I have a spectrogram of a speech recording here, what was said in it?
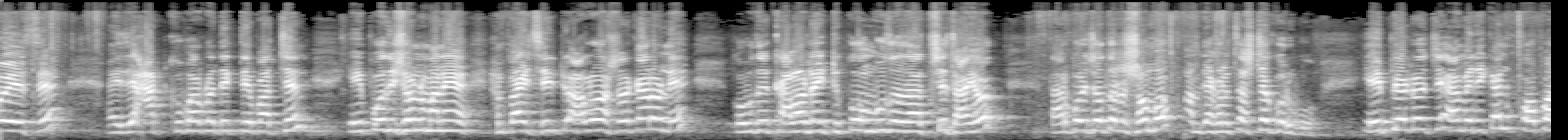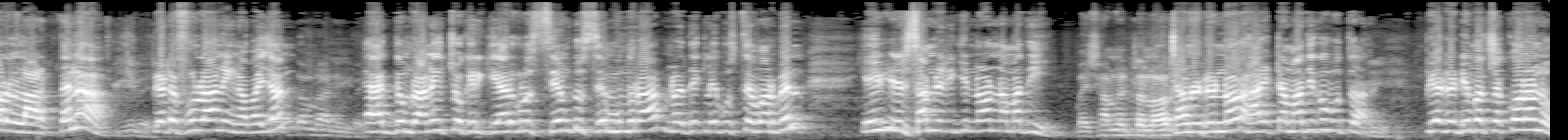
রয়েছে এই যে আট খুব আপনারা দেখতে পাচ্ছেন এই পজিশন মানে বাইরে একটু আলো আসার কারণে কবুতরের কালারটা একটু কম বোঝা যাচ্ছে। যাই হোক তারপরে যতটা সম্ভব আমি দেখানোর চেষ্টা করব। এই পেয়ারটা হচ্ছে আমেরিকান কপার লার্ক তাই না? পেয়ারটা ফুল রানিং না ভাইজান? একদম ভাই। রানিং চোখের গিয়ারগুলো সেম টু সেম বন্ধুরা আপনারা দেখলে বুঝতে পারবেন। এই সামনে কি নর নামাদি ভাই সামনেরটা নর। সামনেটা নর হাইটটা মাদি কবুতর। পেয়ারটা ডিম বাচ্চা করানো?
